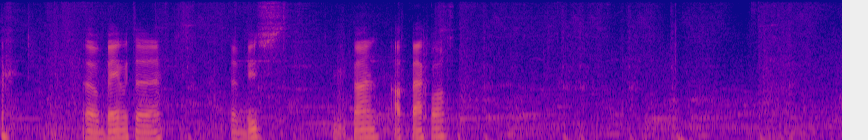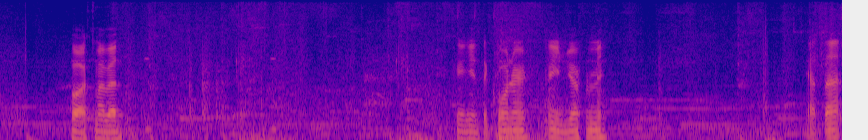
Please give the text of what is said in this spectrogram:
oh, Bane with the the boost. Be fine. Off back wall. Fuck, my bad. Gonna get the corner. Are you jump for me? Got that.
